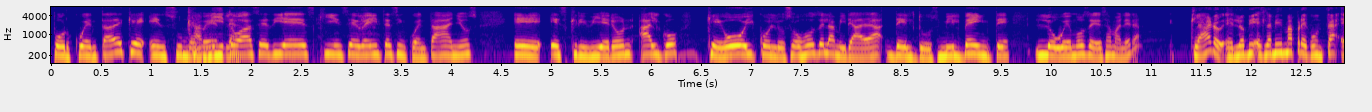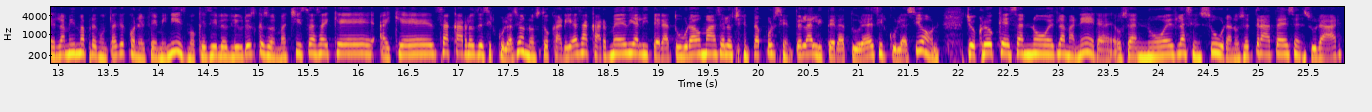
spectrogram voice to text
por cuenta de que en su Camila. momento, hace 10, 15, 20, 50 años, eh, escribieron algo que hoy, con los ojos de la mirada del 2020, lo vemos de esa manera? Claro, es, lo es la misma pregunta, es la misma pregunta que con el feminismo, que si los libros que son machistas hay que, hay que sacarlos de circulación. Nos tocaría sacar media literatura o más el 80% de la literatura de circulación. Yo creo que esa no es la manera, o sea, no es la censura, no se trata de censurar,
